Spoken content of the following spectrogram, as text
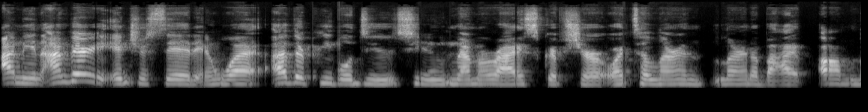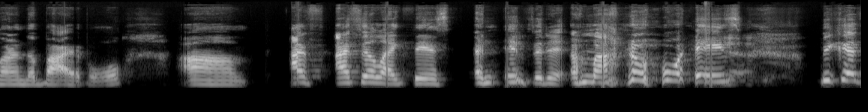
I mean, I'm very interested in what other people do to memorize scripture or to learn learn a Bible, um, learn the Bible. Um, I I feel like there's an infinite amount of ways yeah. Because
